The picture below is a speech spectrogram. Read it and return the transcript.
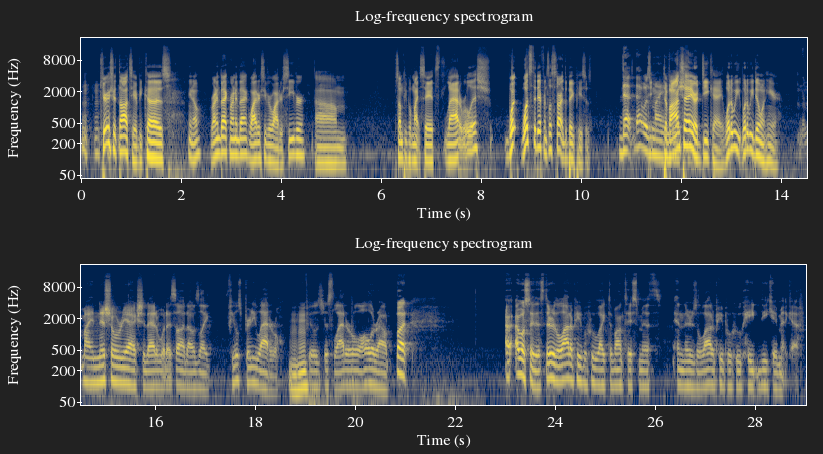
hmm, hmm. curious your thoughts here because you know running back, running back, wide receiver, wide receiver. Um, some people might say it's lateral-ish. What what's the difference? Let's start at the big pieces. That that was my DeVonta initial- or DK? What are we what are we doing here? my initial reaction out of what I saw. it, I was like, feels pretty lateral. Mm-hmm. Feels just lateral all around. But I, I will say this: there's a lot of people who like DeVonta Smith, and there's a lot of people who hate DK Metcalf.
